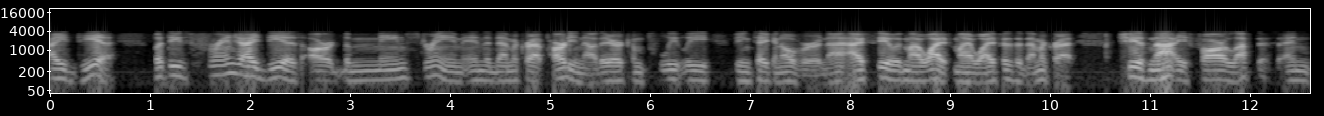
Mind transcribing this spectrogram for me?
idea. But these fringe ideas are the mainstream in the Democrat Party now. They are completely being taken over. And I, I see it with my wife. My wife is a Democrat. She is not a far leftist. And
